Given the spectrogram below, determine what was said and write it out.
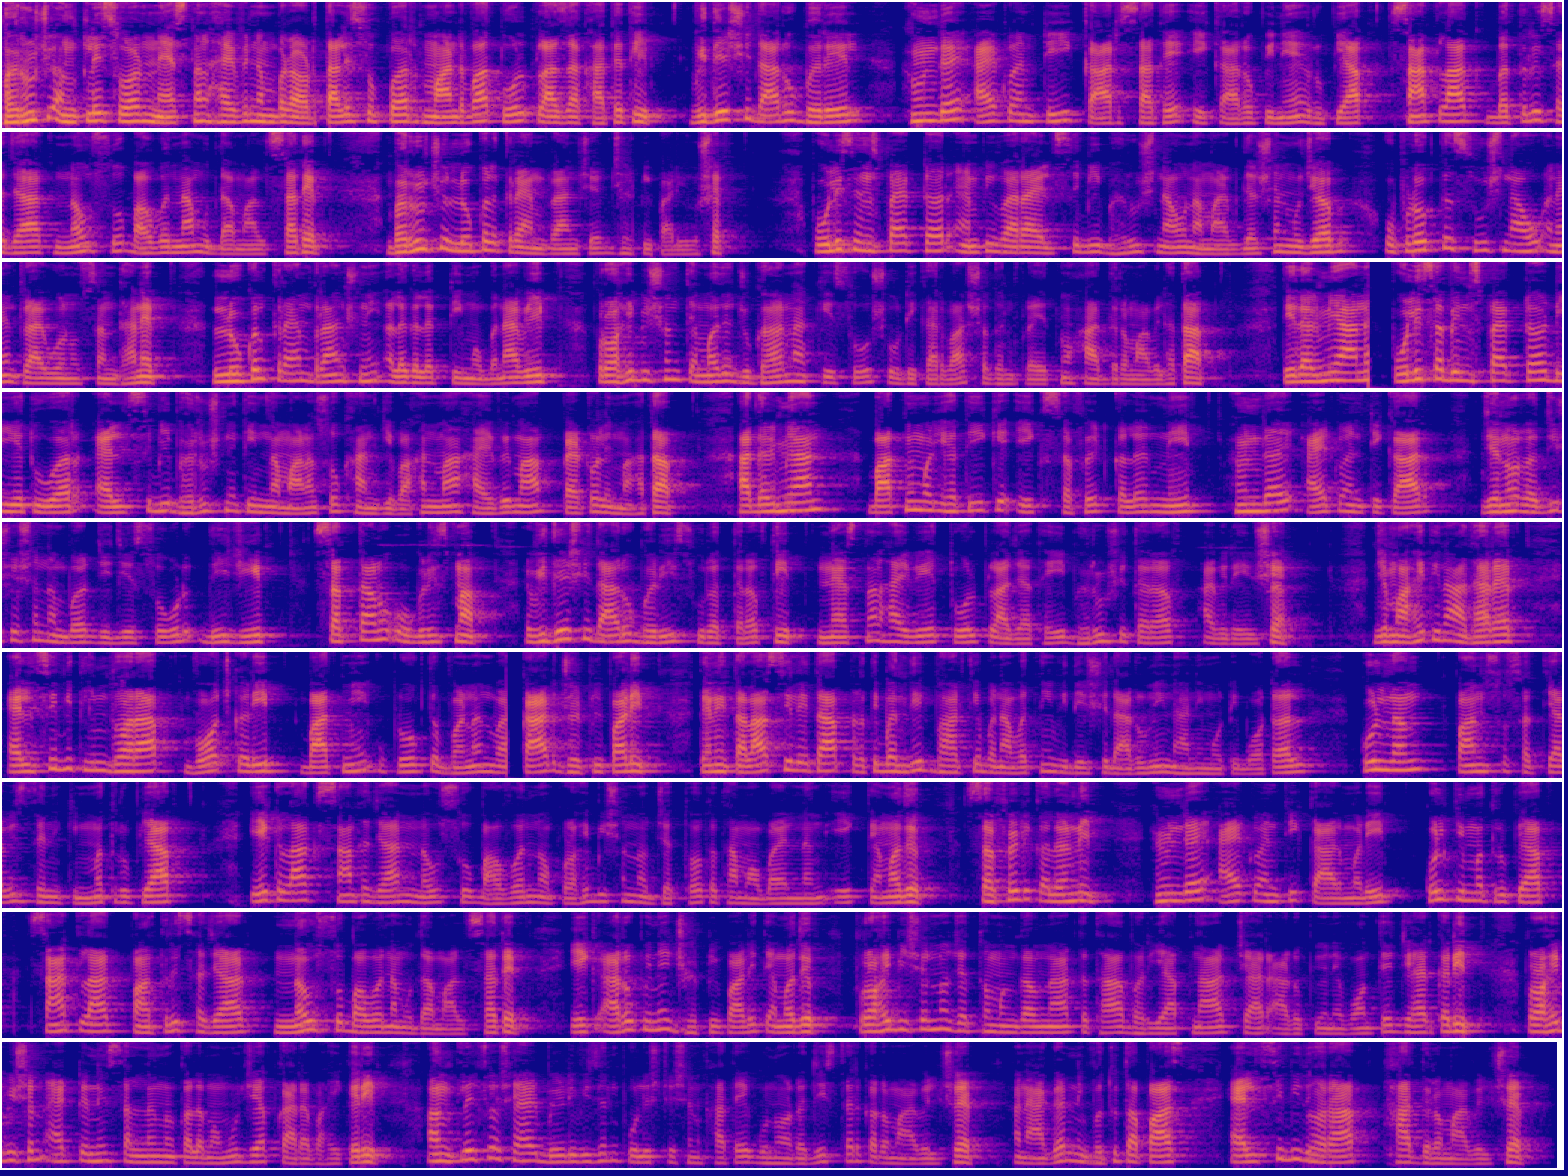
Bharuch Ankleshwar national highway number અડતાલીસ ઉપર માંડવા toll plaza ખાતેથી વિદેશી દારૂ ભરેલ હુન્ડઈ આઈ ટ્વેન્ટી કાર સાથે એક આરોપીને રૂપિયા સાત લાખ બત્રીસ હજાર નવસો બાવનના મુદ્દામાલ સાથે ભરૂચ લોકલ ક્રાઇમ બ્રાન્ચે ઝડપી પાડ્યો છે. પોલીસ ઇન્સ્પેક્ટર એમપી વારા એલસીબી ભરૂચનાઓના માર્ગદર્શન મુજબ ઉપરોક્ત સૂચનાઓ અને ડ્રાઈવ અનુસંધાને લોકલ ક્રાઇમ બ્રાન્ચની અલગ અલગ ટીમો બનાવી પ્રોહિબિશન તેમજ જુગારના કેસો શોધી કાઢવા સઘન પ્રયત્નો હાથ ધરવામાં આવેલ હતા. તે દરમિયાન police sub inspector D A Tuvar LCB ભરૂચની ટીમના માણસો ખાનગી વાહનમાં હાઇવેમાં પેટ્રોલિંગમાં હતા. આ દરમિયાન બાતમી મળી હતી કે એક સફેદ કલરની હ્યુન્ડાઈ આઈ ટ્વેન્ટી કાર જેનો રજિસ્ટ્રેશન નંબર જીજે સોળ ડીજી સત્તાણું ઓગણીસમાં વિદેશી દારૂ ભરી સુરત તરફથી નેશનલ હાઈવે ટોલ પ્લાઝા થઈ ભરૂચ તરફ આવી રહ્યું છે. જે માહિતીના આધારે એલસીબી ટીમ દ્વારા વોચ કરી બાતમી ઉપરોક્ત વર્ણન કાર્ડ ઝડપી પાડી તેની તલાશી લેતા પ્રતિબંધિત ભારતીય બનાવટની વિદેશી દારૂની નાની મોટી બોટલ, કુલ નંગ પાંચસો સત્યાવીસ જેની કિંમત રૂપિયા એક લાખ સાત હજાર નવસો બાવનનો પ્રોહિબિશનનો જથ્થો તથા મોબાઈલ નંગ એક તેમજ સફેદ કલરની હ્યુન્ડાઈ આઈ ટ્વેન્ટી કાર મળી કુલ કિંમત રૂપિયા સાત લાખ પાંત્રીસ હજાર નવસો બાવનના મુદ્દામાલ સાથે. એક આરોપીને ઝડપી પાડી તેમજ પ્રોહિબિશનનો જથ્થો મંગાવનાર તથા ભરી આપનાર ચાર આરોપીઓને વોન્ટેજ જાહેર કરી. પ્રોહિબિશન એક્ટની સંલગ્ન કલમો મુજબ કાર્યવાહી કરી. અંકલેશ્વર શહેર બી ડિવિઝન પોલીસ સ્ટેશન ખાતે ગુનો રજિસ્ટર કરવામાં આવેલ છે અને આગળની વધુ તપાસ એલસીબી દ્વારા હાથ ધરવામાં આવેલ છે.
